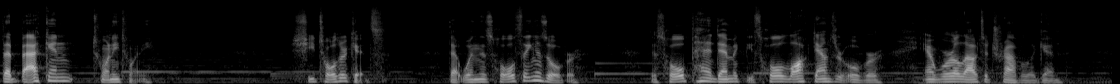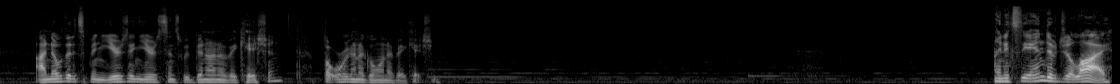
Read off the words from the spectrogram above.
that back in 2020, she told her kids that when this whole thing is over, this whole pandemic, these whole lockdowns are over, and we're allowed to travel again. I know that it's been years and years since we've been on a vacation, but we're going to go on a vacation. And it's the end of July,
